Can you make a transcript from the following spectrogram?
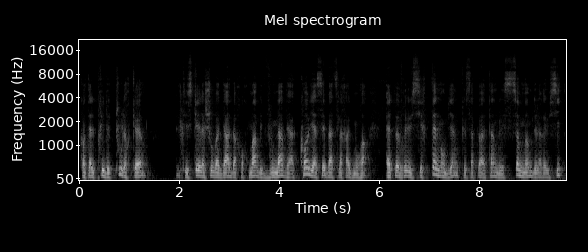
quand elles prient de tout leur cœur, elles peuvent réussir tellement bien que ça peut atteindre les summums de la réussite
